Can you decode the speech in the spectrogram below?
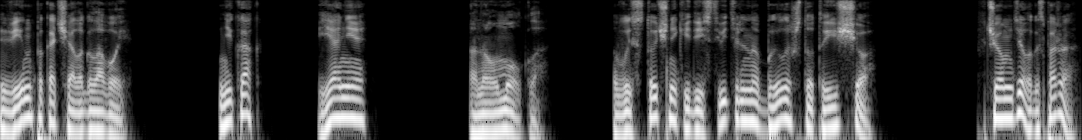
Вин покачала головой. «Никак. Я не...» Она умолкла. В источнике действительно было что-то еще. «В чем дело, госпожа?»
